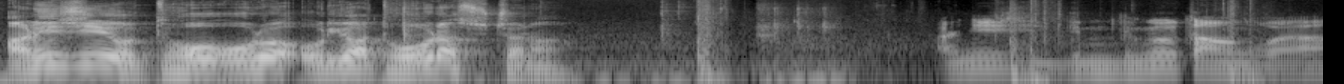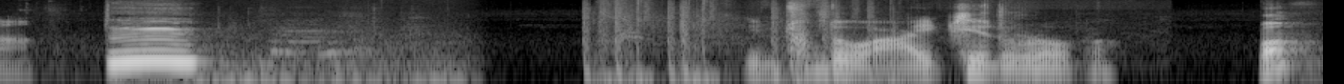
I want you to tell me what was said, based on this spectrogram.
아니지 더 오려, 우리가 더 오래 했었잖아 아니지 님 능욕 당한 거야. 음 님 총도고 I키 눌러봐 뭐?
